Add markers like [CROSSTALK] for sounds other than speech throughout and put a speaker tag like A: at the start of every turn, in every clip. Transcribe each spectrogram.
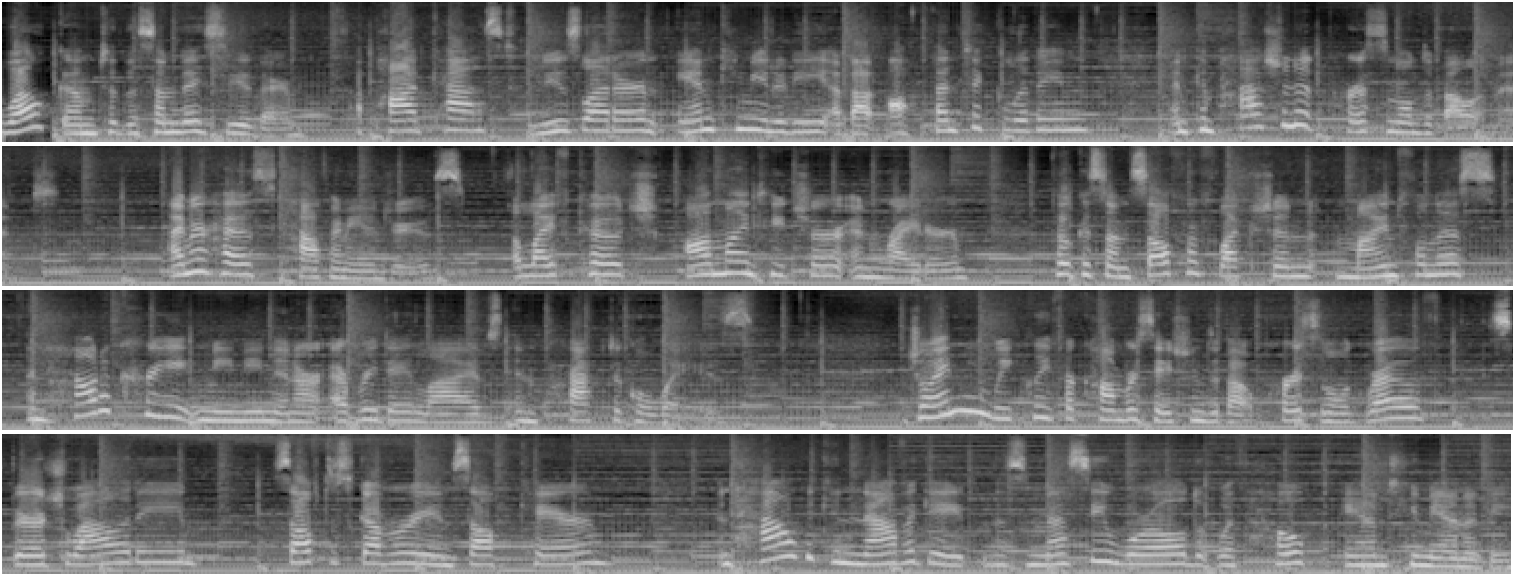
A: Welcome to the Sunday Soother, a podcast, newsletter, and community about authentic living and compassionate personal development. I'm your host, Catherine Andrews, a life coach, online teacher, and writer focused on self reflection, mindfulness, and how to create meaning in our everyday lives in practical ways. Join me weekly for conversations about personal growth, spirituality, self discovery, and self care, and how we can navigate this messy world with hope and humanity.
